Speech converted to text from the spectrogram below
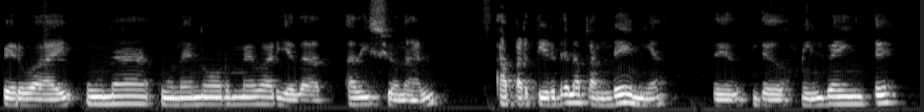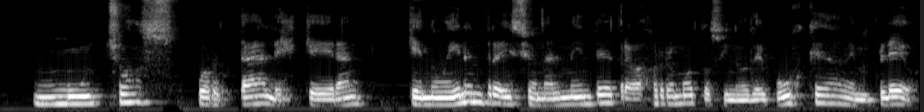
pero hay una, una enorme variedad adicional a partir de la pandemia de, 2020, muchos portales que, eran, que no eran tradicionalmente de trabajo remoto, sino de búsqueda de empleo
